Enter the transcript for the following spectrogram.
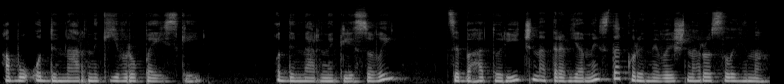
або одинарник європейський. Одинарник лісовий це багаторічна трав'яниста кореневишна рослина.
